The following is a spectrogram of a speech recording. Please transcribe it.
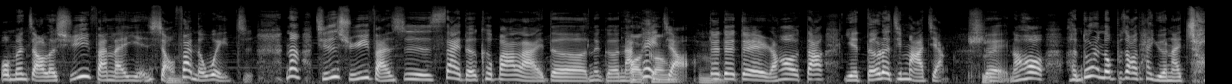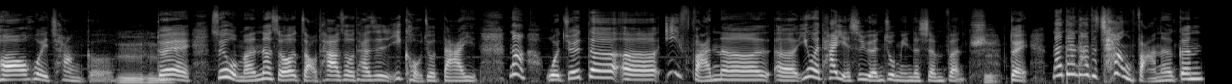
我们找了徐一凡来演小范的位置。嗯、那其实徐一凡是赛德克巴莱的那个男配角，嗯、对对对，然后当也得了金马奖，对，然后很多人都不知道他原来超会唱歌，嗯，对，所以我们那时候找他的时候，他是一口就答应。那我觉得，呃，一凡呢，呃，因为他也是原住民的身份，是。对，那但他的唱法呢，跟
